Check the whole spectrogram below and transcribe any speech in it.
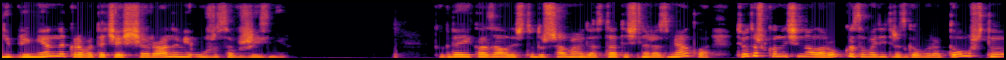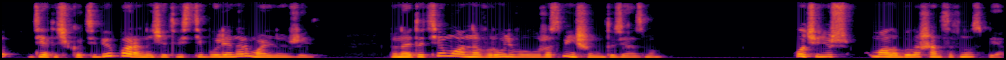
непременно кровоточащая ранами ужасов жизни. Когда ей казалось, что душа моя достаточно размякла, тетушка начинала робко заводить разговор о том, что «Деточка, тебе пора начать вести более нормальную жизнь». Но на эту тему она выруливала уже с меньшим энтузиазмом. Очень уж мало было шансов на успех.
